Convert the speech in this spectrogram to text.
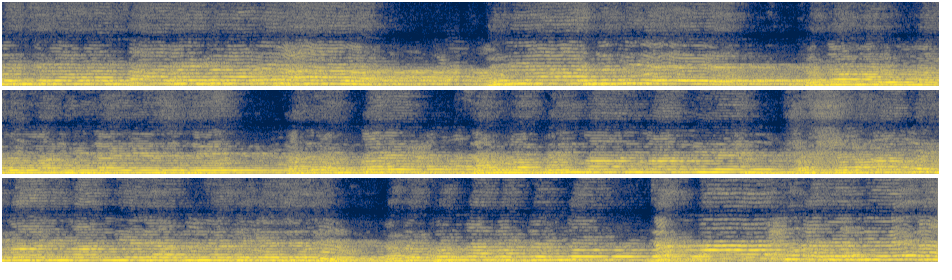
বলছেন, আমার সাহাবায়ে কেরামেরা দুনিয়ার জমিনে যত আমার উম্মত নিয়ে এসেছে, তাদের অন্তরে ইমান নিয়ে, শস্য দানা পরিমাণ ইমান নিয়ে যারা দুনিয়া না পর্যন্ত জান্নাত তাদের নিয়ে না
